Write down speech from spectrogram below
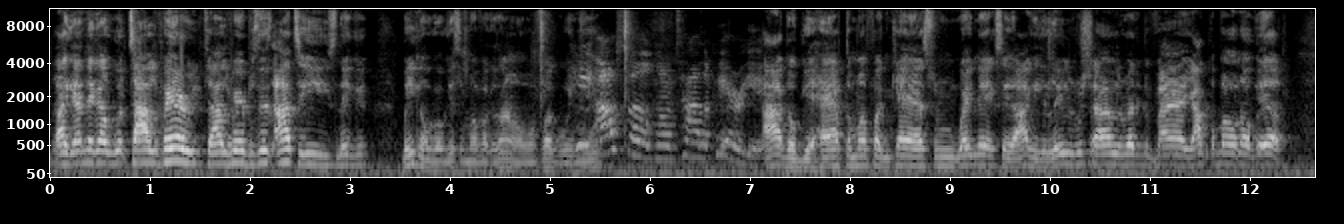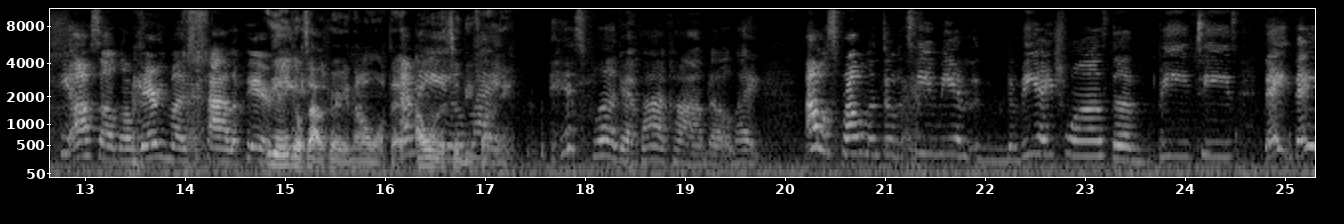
Like that nigga with Tyler Perry. Tyler Perry presents aunties, nigga. But he gonna go get some motherfuckers I don't want to fuck with. He Nigga. also gonna Tyler Perry. I go get half the motherfucking cast from way Next. Say I can get Lily Rashad ready to find. Y'all come on over here. He also gonna very much Tyler Perry. Yeah, he it. Tyler Perry. No, I don't want that. I, I want it to be like, funny. His plug at Viacom though, like I was scrolling through the TV and the VH1s, the BETs. They they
